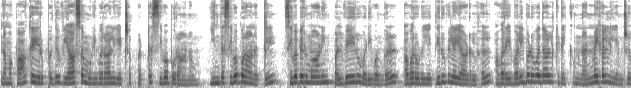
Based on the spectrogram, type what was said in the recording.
நம்ம பார்க்க இருப்பது வியாச முனிவரால் இயற்றப்பட்ட சிவபுராணம். இந்த சிவபுராணத்தில் சிவபெருமானின் பல்வேறு வடிவங்கள் அவருடைய திருவிளையாடல்கள் அவரை வழிபடுவதால் கிடைக்கும் நன்மைகள் என்று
